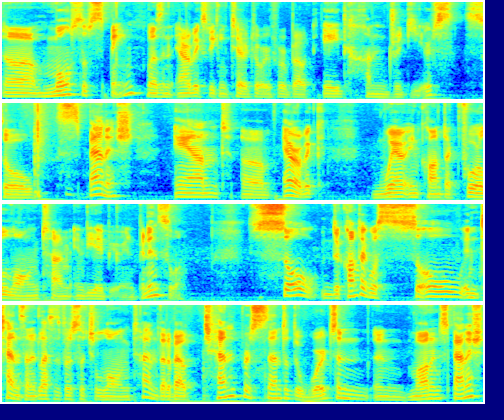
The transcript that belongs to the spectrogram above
uh, most of Spain was an Arabic-speaking territory for about 800 years. So Spanish and um, Arabic were in contact for a long time in the Iberian Peninsula. So the contact was so intense and it lasted for such a long time that about 10% of the words in, in modern Spanish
